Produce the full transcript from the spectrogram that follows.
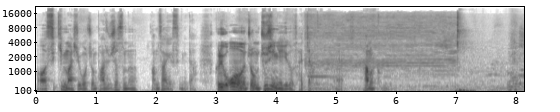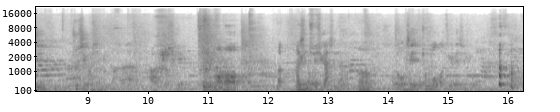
어, 스킵 마시고 좀 봐주셨으면 감사하겠습니다. 그리고 오늘 좀 주식 얘기도 살짝 예, 담을 겁니다. 혹시 주식 하십니까? 아, 주식. 어허. 하시나요? 주식 하신다고. 어, 또 혹시 종목 어떻게 되시고?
